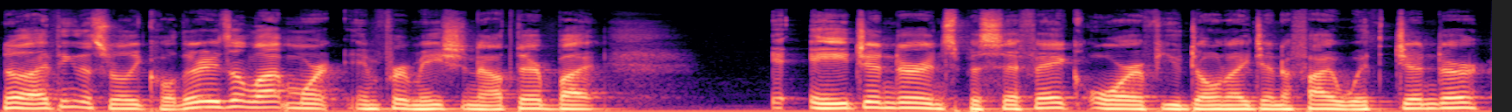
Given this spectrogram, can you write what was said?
No, I think that's really cool. There is a lot more information out there, but a gender in specific, or if you don't identify with gender,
